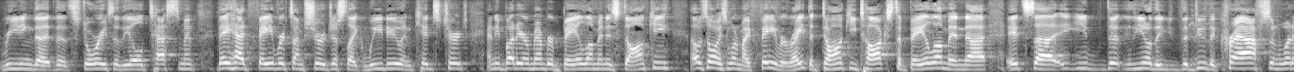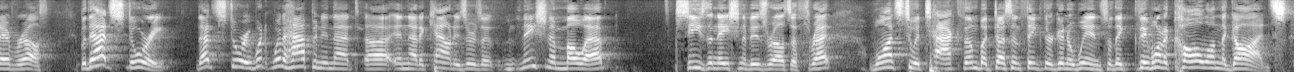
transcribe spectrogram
reading the, the stories of the Old Testament. They had favorites, I'm sure, just like we do in kids' church. Anybody remember Balaam and his donkey? That was always one of my favorite, right? The donkey talks to Balaam, and uh, it's, uh, you, the, you know, the, the do the crafts and whatever else. But that story, that story, what, what happened in that, uh, in that account is there's a nation of Moab sees the nation of Israel as a threat, wants to attack them, but doesn't think they're going to win. So they, they want to call on the gods.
